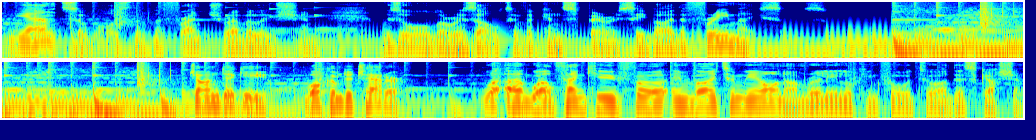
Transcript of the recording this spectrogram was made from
And the answer was that the French Revolution was all the result of a conspiracy by the Freemasons. John Dickie, welcome to Chatter. Well, uh, well, thank you for inviting me on. I'm really looking forward to our discussion.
